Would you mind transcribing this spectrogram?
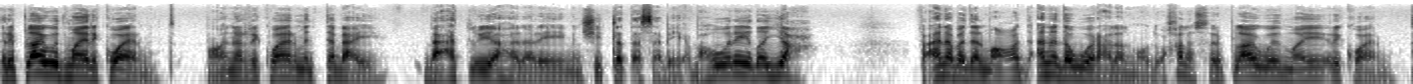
reply with my requirement ما هو أنا ال requirement تبعي بعت له إياها لري من شي ثلاث أسابيع. ما هو ري ضيعها. فأنا بدل ما أقعد أنا ادور على الموضوع. خلص reply with my requirement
